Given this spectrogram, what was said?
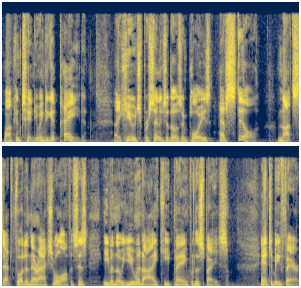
while continuing to get paid. A huge percentage of those employees have still not set foot in their actual offices, even though you and I keep paying for the space. And to be fair,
